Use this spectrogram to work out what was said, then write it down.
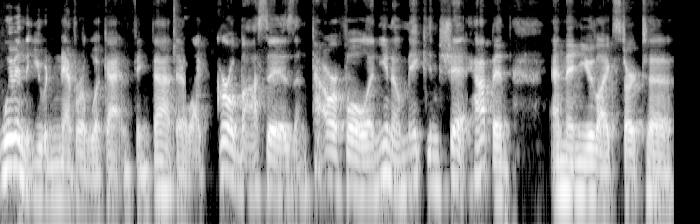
women that you would never look at and think that. They're like girl bosses and powerful and you know making shit happen. And then you like start to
